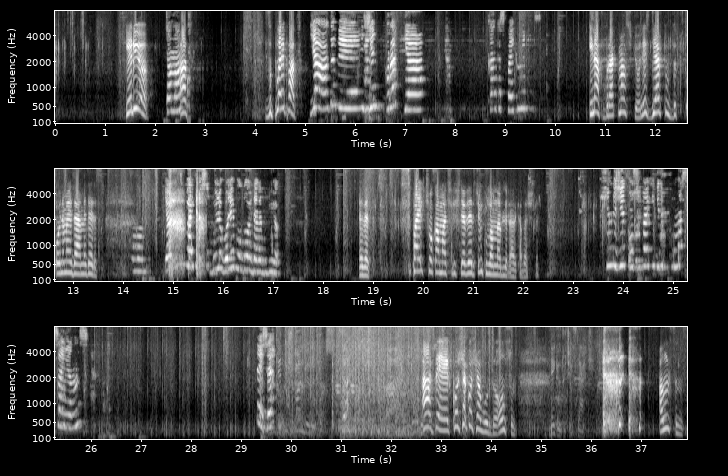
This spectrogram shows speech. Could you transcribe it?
Geliyor. Tamam. At. Zıplayıp at. Ya be. Jet bırak ya. Kanka Spike'ı verir misin? İnat bırakmaz ki o. Neyse diğer turda oynamaya devam ederiz. Tamam. Ya arkadaşlar böyle voleybolda oynanabiliyor. Evet. Spike çok amaçlı işlevler için kullanılabilir arkadaşlar. Şimdi Jet o Spike'ı gidip kurmazsan yalnız. Neyse. Ah be koşa koşa vurdu olsun. Ne görecekler ki? Alırsınız.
